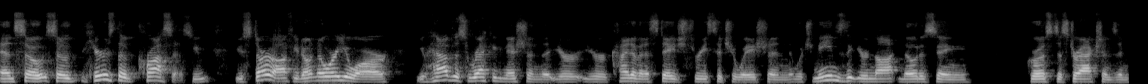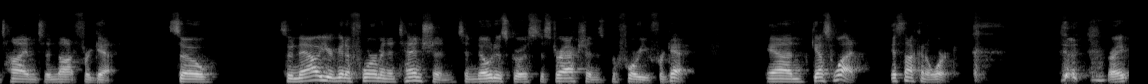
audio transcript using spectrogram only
And so so here's the process. You you start off you don't know where you are you have this recognition that you're you're kind of in a stage three situation, which means that you're not noticing gross distractions in time to not forget. So so now you're going to form an intention to notice gross distractions before you forget. And guess what? It's not going to work. right?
